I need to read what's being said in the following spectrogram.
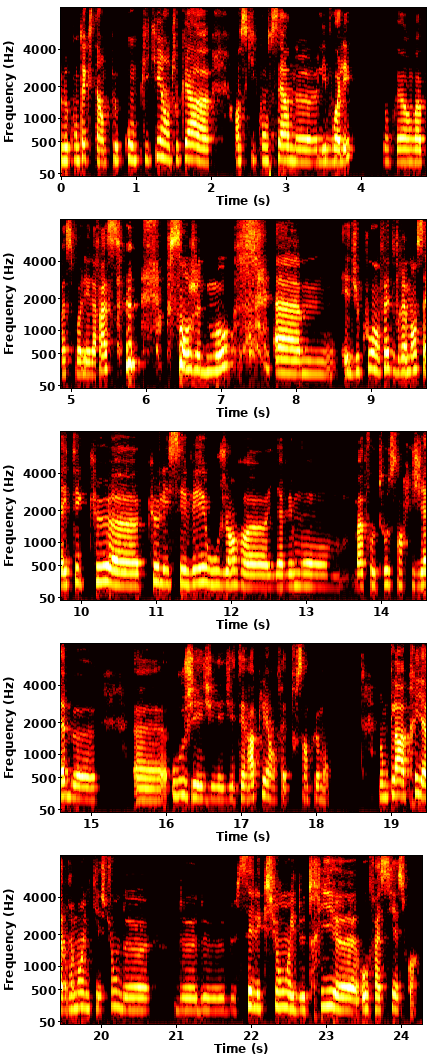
le contexte est un peu compliqué en tout cas en ce qui concerne les voilés. Donc on va pas se voiler la face sans jeu de mots. et du coup en fait vraiment ça a été que les CV où genre il y avait ma photo sans hijab euh, où j'ai été rappelée, en fait, tout simplement. Donc là, après, il y a vraiment une question de, sélection et de tri euh, au faciès, quoi.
